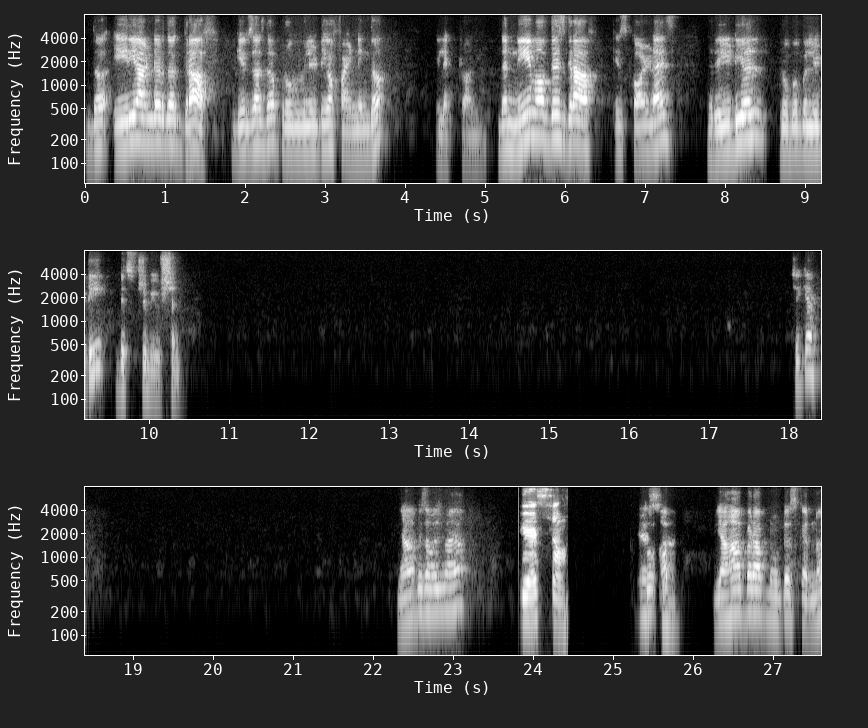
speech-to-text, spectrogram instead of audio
the area under the graph gives us the probability of finding the electron. The name of this graph is called as radial probability distribution. ठीक है यहाँ पे समझ में आया यस सर तो अब यहाँ पर आप नोटिस करना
